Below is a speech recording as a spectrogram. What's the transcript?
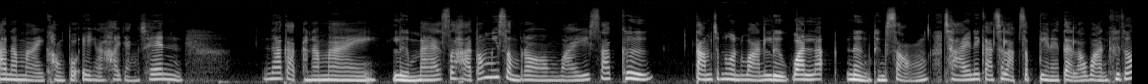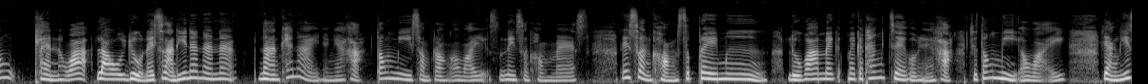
อนามัยของตัวเองอะค่ะ อย่างเช่นหน้ากากอนามัยหรือแมสค่ะต้องมีสำรองไว้สักคือ ตามจำนวนวันหรือวันละ 1-2 ใช้ในการสลับสเปลี่ยนในแต่ละวัน คือต้อง แพลนว่าเราอยู่ในสถานที่นั้นๆน่ะนานแค่ไหนอย่างเงี้ยค่ะ ต้องมีสำรองเอาไว้ในส่วนของแมสในส่วนของสเปรย์มือ หรือว่าแม้กระทั่งเจลอย่างเงี้ยค่ะ จะต้องมีเอาไว้ อย่างที่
